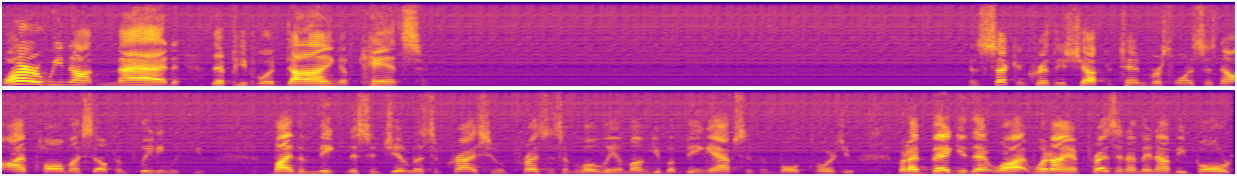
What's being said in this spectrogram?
Why are we not mad that people are dying of cancer? In 2 Corinthians chapter 10, verse 1, it says, Now I, Paul, myself, am pleading with you by the meekness and gentleness of Christ, who in presence am lowly among you, but being absent am bold towards you. But I beg you that when I am present, I may not be bold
